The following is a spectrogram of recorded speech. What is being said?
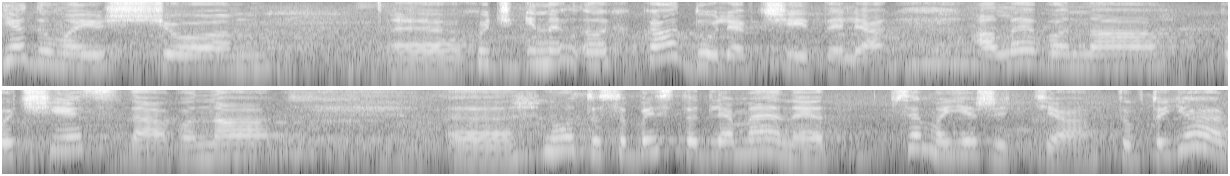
я думаю, що Хоч і не легка доля вчителя, але вона почесна, вона е, ну от особисто для мене це моє життя. Тобто я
